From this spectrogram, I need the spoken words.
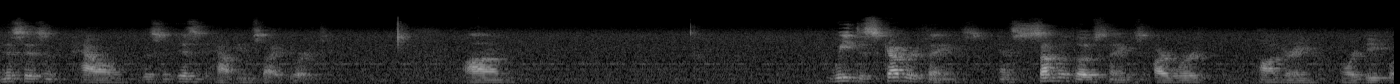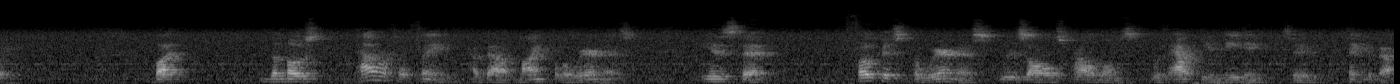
And this isn't how, this isn't how insight works. Um, we discover things, and some of those things are worth pondering more deeply. But the most powerful thing about mindful awareness is that focused awareness resolves problems without you needing to think about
